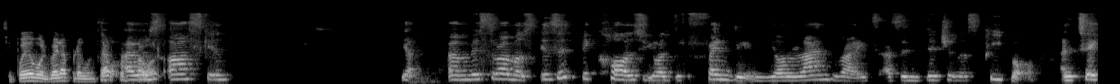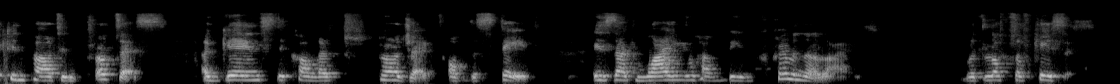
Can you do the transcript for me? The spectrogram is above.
Si puede volver a preguntar, so por I favor. Was asking, yeah, um, Mr. Ramos, is it because you are defending your land rights as indigenous people and taking part in protests against the Congress project of the state? Is that why you have been criminalized with lots of cases?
